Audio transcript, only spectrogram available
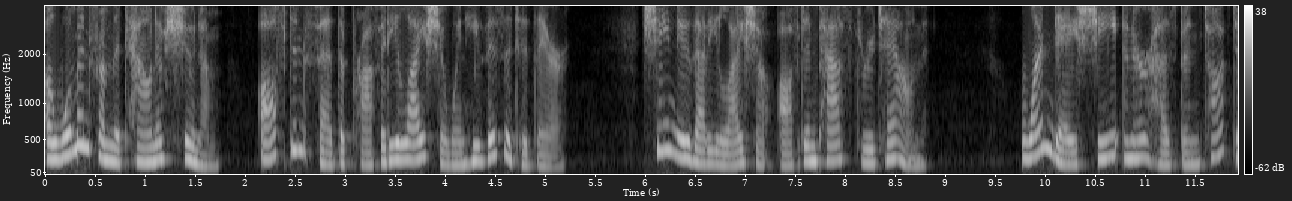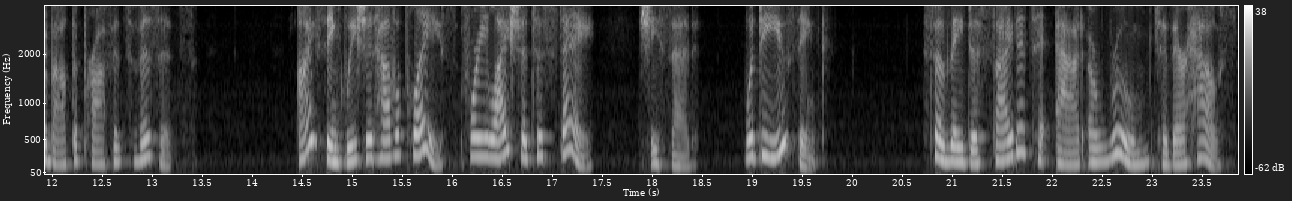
A woman from the town of Shunem often fed the prophet Elisha when he visited there. She knew that Elisha often passed through town. One day she and her husband talked about the prophet's visits. I think we should have a place for Elisha to stay, she said. What do you think? so they decided to add a room to their house.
